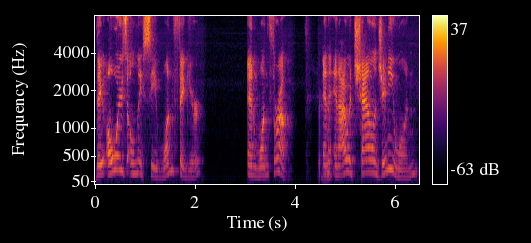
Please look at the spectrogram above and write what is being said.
they always only see one figure and one throne. Mm-hmm. And, and I would challenge anyone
